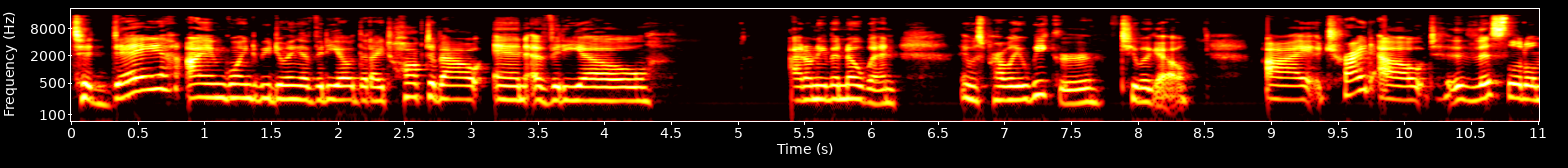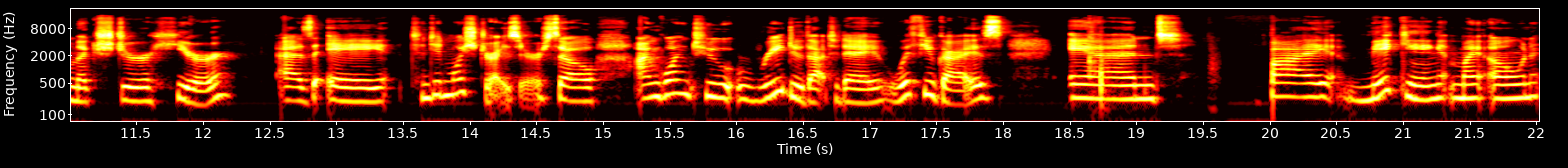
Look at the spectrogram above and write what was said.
today I am going to be doing a video that I talked about in a video, I don't even know when. It was probably a week or two ago. I tried out this little mixture here as a tinted moisturizer. So I'm going to redo that today with you guys and by making my own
